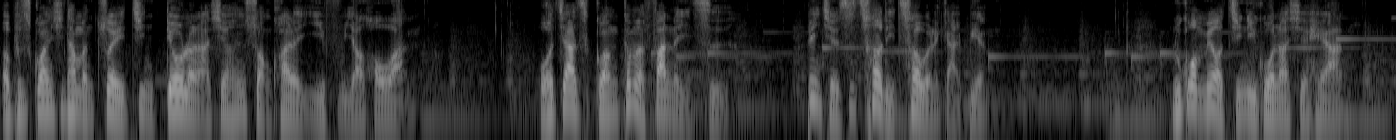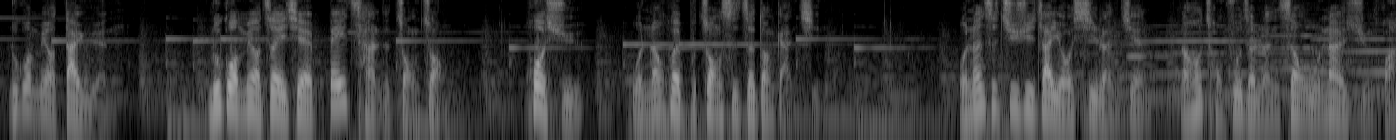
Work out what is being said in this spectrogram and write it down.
而不是关心他们最近丢了哪些很爽快的衣服，摇头丸。我的价值观根本翻了一次，并且是彻底彻尾的改变。如果没有经历过那些黑暗，如果没有带源，如果没有这一切悲惨的种种，或许我仍会不重视这段感情。我仍是继续在游戏人间，然后重复着人生无奈的循环。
